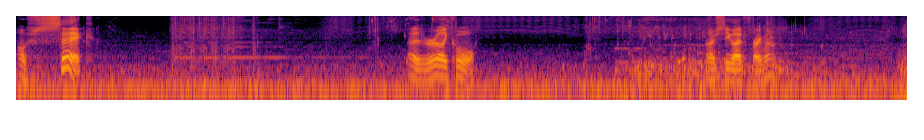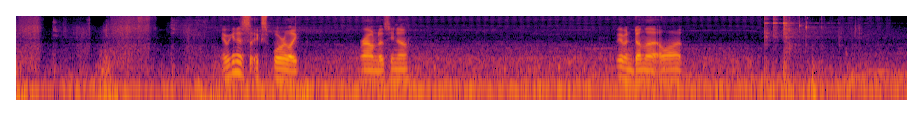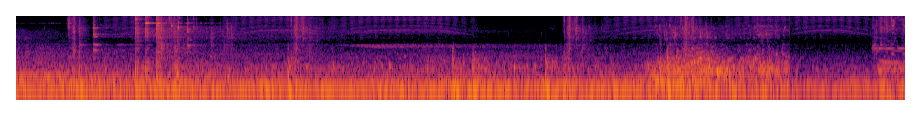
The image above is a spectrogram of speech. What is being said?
Oh, sick. That is really cool. Another sea Seaglide fragment. Yeah, we can just explore, like, around us, you know? We haven't done that a lot.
